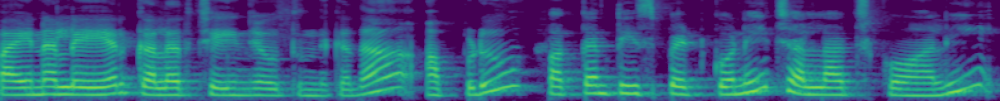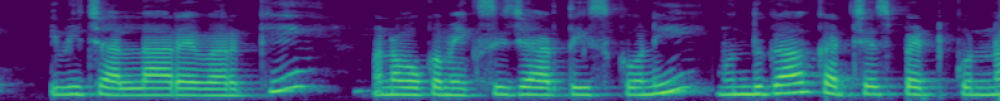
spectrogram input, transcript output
పైన లేయర్ కలర్ చేంజ్ అవుతుంది కదా. అప్పుడు పక్కన తీసి పెట్టుకొని చల్లార్చుకోవాలి. ఇవి చల్లారే వరకు మనం ఒక మిక్సీ జార్ తీసుకొని ముందుగా కట్ చేసి పెట్టుకున్న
